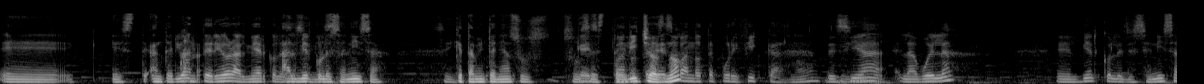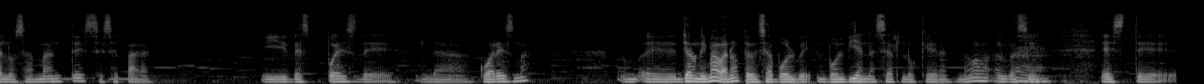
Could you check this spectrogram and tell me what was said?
eh, este, anterior, anterior al miércoles al miércoles ceniza que también tenían sus, sus este, dichos, ¿no? Es cuando te purificas, ¿no? Decía la abuela, el miércoles de ceniza los amantes se separan y después de la cuaresma, mm, eh, ya no rimaba, ¿no? Pero decía, volvían a ser lo que eran, ¿no? Algo así. Este,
